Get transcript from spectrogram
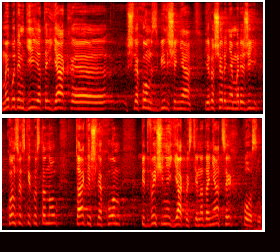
Ми будемо діяти як е, шляхом збільшення і розширення мережі консульських установ, так і шляхом підвищення якості надання цих послуг.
